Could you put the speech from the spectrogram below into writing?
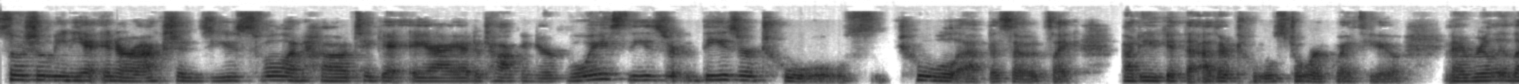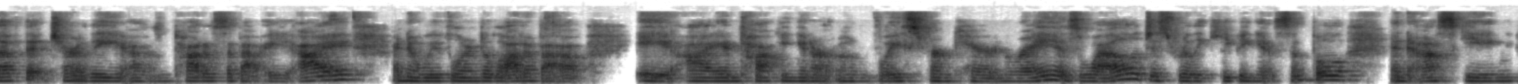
social media interactions useful and how to get AI to talk in your voice. These are these are tools, tool episodes. Like how do you get the other tools to work with you? And I really love that Charlie um, taught us about AI. I know we've learned a lot about AI and talking in our own voice from Karen Ray as well. Just really keeping it simple and asking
